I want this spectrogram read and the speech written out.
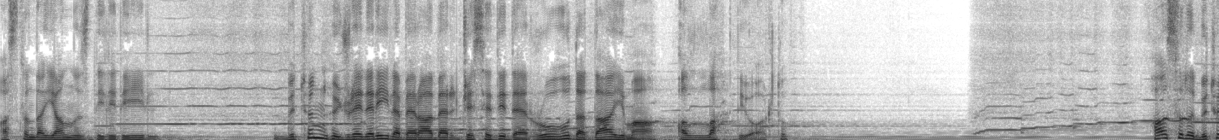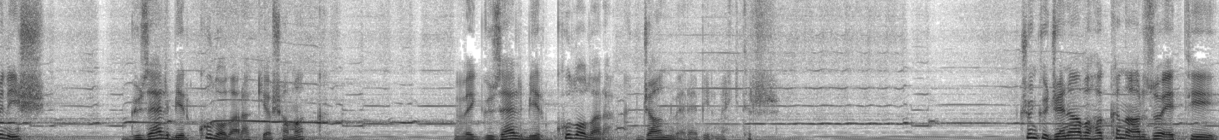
Aslında yalnız dili değil, bütün hücreleriyle beraber cesedi de ruhu da daima Allah diyordu. Hasılı bütün iş güzel bir kul olarak yaşamak ve güzel bir kul olarak can verebilmektir. Çünkü Cenab-ı Hakk'ın arzu ettiği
